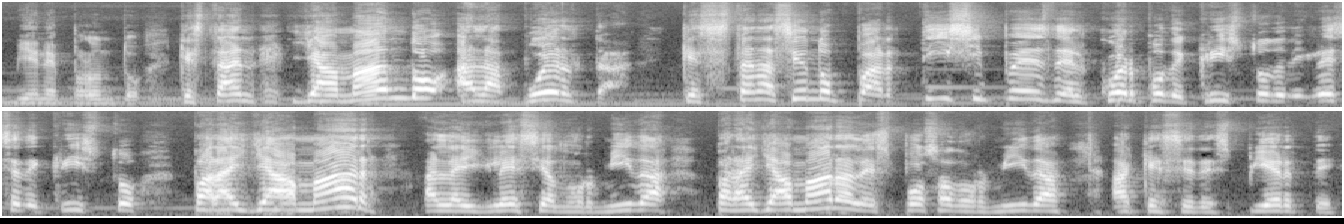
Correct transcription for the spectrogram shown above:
viene pronto, que están llamando a la puerta, que se están haciendo partícipes del cuerpo de Cristo, de la iglesia de Cristo, para llamar a la iglesia dormida, para llamar a la esposa dormida a que se despierte,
